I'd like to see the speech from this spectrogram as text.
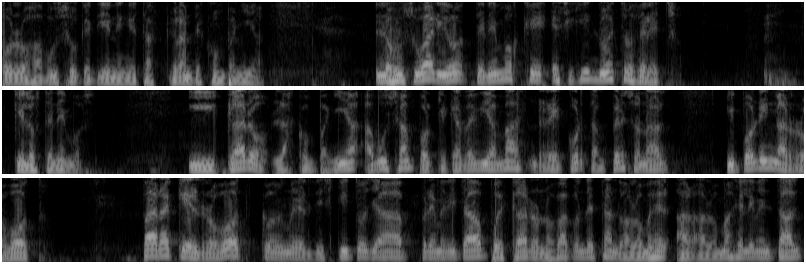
por los abusos que tienen estas grandes compañías. Los usuarios tenemos que exigir nuestros derechos, que los tenemos. Y claro, las compañías abusan porque cada día más recortan personal y ponen a robot para que el robot con el disquito ya premeditado, pues claro, nos va contestando a lo a lo más elemental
